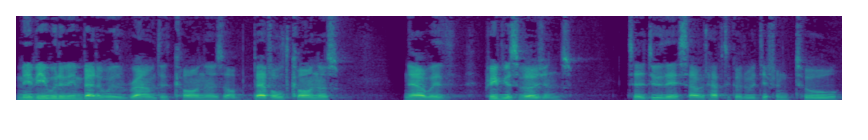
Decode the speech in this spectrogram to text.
Maybe it would have been better with rounded corners or beveled corners. Now, with previous versions, to do this, I would have to go to a different tool,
